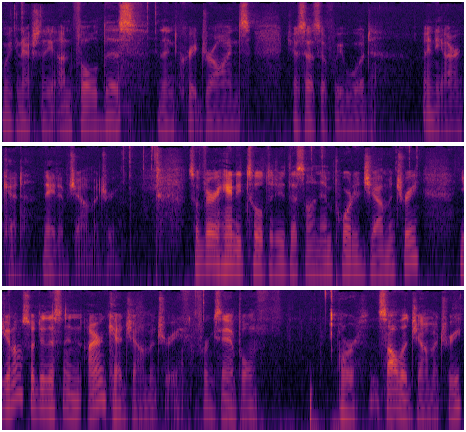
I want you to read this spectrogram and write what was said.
We can actually unfold this and then create drawings just as if we would any IronCAD native geometry. So very handy tool to do this on imported geometry. You can also do this in IronCAD geometry, for example, or solid geometry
